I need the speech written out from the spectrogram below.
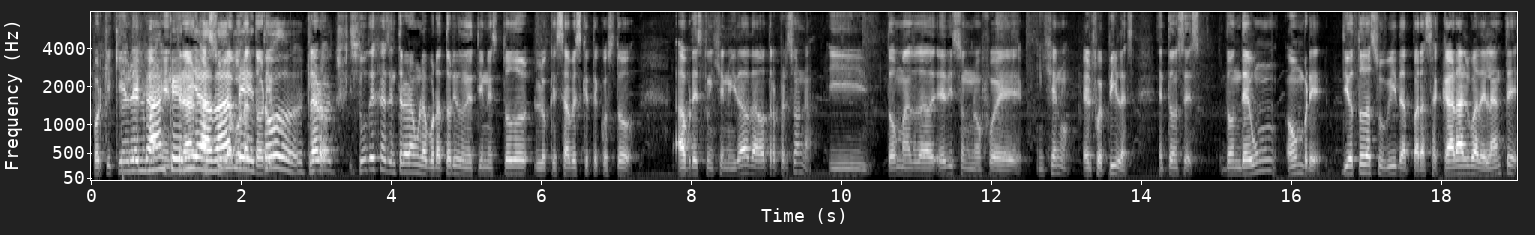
Porque ¿quién deja entrar a su laboratorio? claro, tú dejas de entrar a un laboratorio donde tienes todo lo que sabes que te costó. Abres tu ingenuidad a otra persona. Y Thomas Edison no fue ingenuo, él fue pilas. Entonces, donde un hombre dio toda su vida para sacar algo adelante,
